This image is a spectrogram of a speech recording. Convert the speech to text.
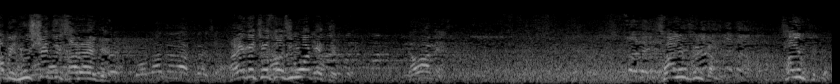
Abi, nu შედი ხარ აიგე. აიგე ჩესვაში მოაკეთე. დავამე. სალიმ ხრიდან. სალიმ ხრიდან.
